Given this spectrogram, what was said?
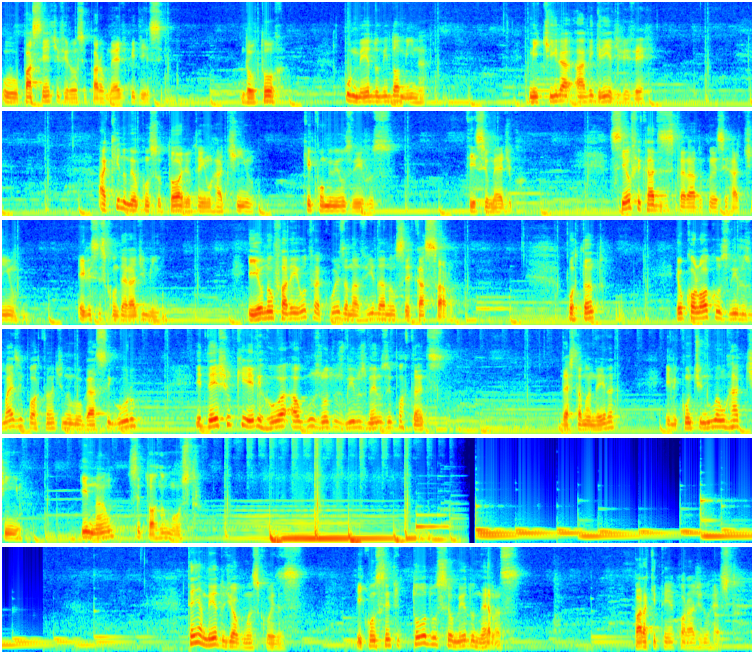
O paciente virou-se para o médico e disse: Doutor, o medo me domina, me tira a alegria de viver. Aqui no meu consultório tem um ratinho que come meus livros, disse o médico. Se eu ficar desesperado com esse ratinho, ele se esconderá de mim. E eu não farei outra coisa na vida a não ser caçá-lo. Portanto, eu coloco os livros mais importantes no lugar seguro e deixo que ele rua alguns outros livros menos importantes. Desta maneira, ele continua um ratinho e não se torna um monstro. Tenha medo de algumas coisas e concentre todo o seu medo nelas, para que tenha coragem no resto.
